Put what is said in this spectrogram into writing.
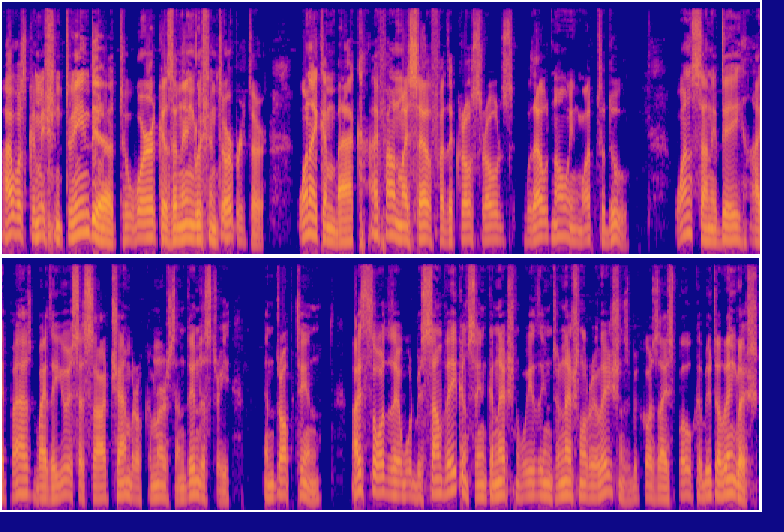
I was commissioned to India to work as an English interpreter. When I came back, I found myself at the crossroads without knowing what to do. One sunny day, I passed by the USSR Chamber of Commerce and Industry and dropped in. I thought there would be some vacancy in connection with international relations because I spoke a bit of English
